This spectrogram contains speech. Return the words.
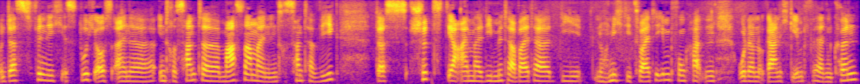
Und das finde ich ist durchaus eine interessante Maßnahme, ein interessanter Weg. Das schützt ja einmal die Mitarbeiter, die noch nicht die zweite Impfung hatten oder noch gar nicht geimpft werden können.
